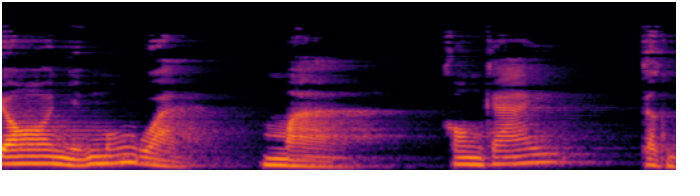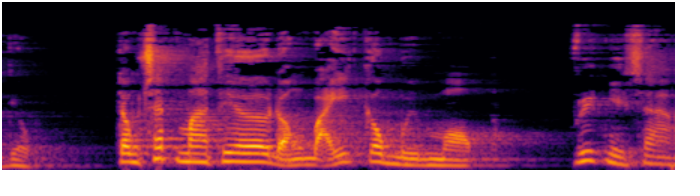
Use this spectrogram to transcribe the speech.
cho những món quà mà con cái cần dùng. Trong sách Matthew đoạn 7 câu 11 viết như sau.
